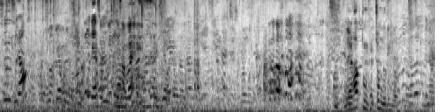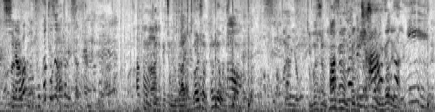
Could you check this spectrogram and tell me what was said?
순수야? 그럼 내가 적고 있는 거 잡아야겠어. 내일 학동 100점 노린다. 지랄 너 족같아서 못하겠어. 학동 그래도 100점 나 노린다. 이번 시험 평균 50만. 이번 시험 평균 그래도 70은 넘겨야 되는데.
